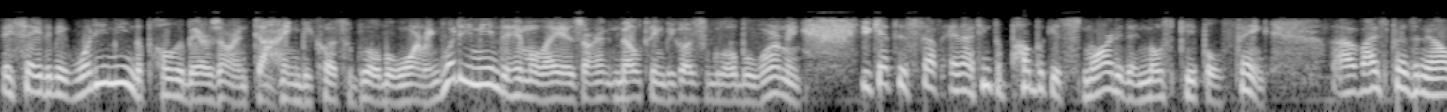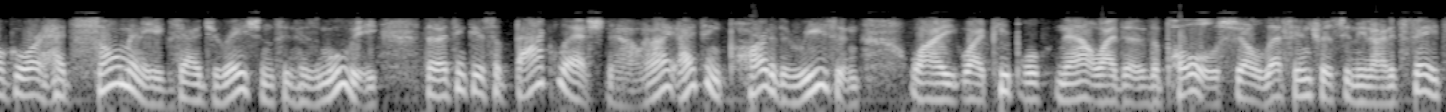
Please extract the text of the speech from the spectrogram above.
They say to me, what do you mean the polar bears aren't dying because of global warming? What do you mean the Himalayas aren't melting because of global warming? You get this stuff, and I think the public is smarter than most people think. Uh, Vice President Al Gore had so many exaggerations in his movie that I think there's a backlash now, and I, I think part of the reason why why people now, why the the polls show less interest in the United States,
